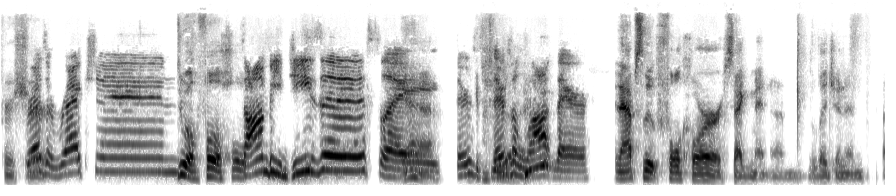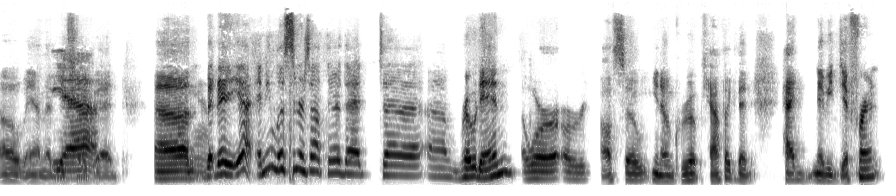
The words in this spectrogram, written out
for sure. resurrection Do a full whole zombie jesus like Yeah, there's could do there's a lot there an absolute folk horror segment on religion and oh man that'd be Yeah. so good um Yeah. but uh, yeah any listeners out there that uh um, wrote in or or also you know grew up catholic that had maybe different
